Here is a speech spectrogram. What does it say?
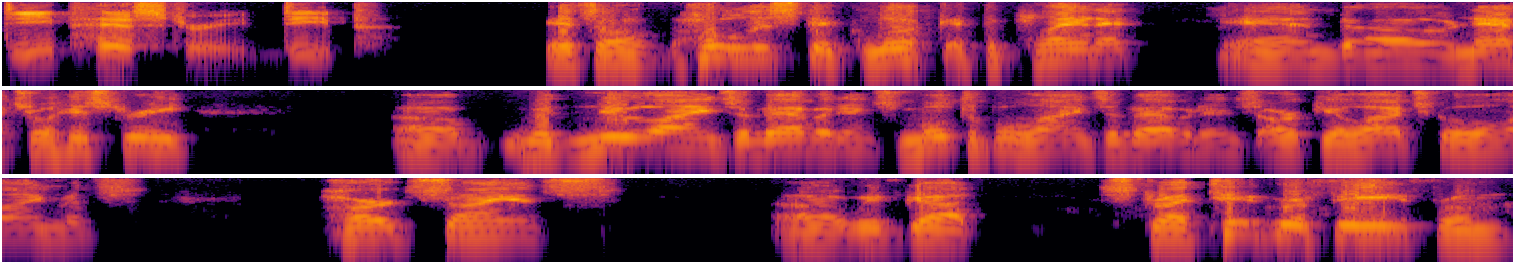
Deep History, deep. It's a holistic look at the planet and uh, natural history uh, with new lines of evidence, multiple lines of evidence, archaeological alignments, hard science. Uh, we've got stratigraphy from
